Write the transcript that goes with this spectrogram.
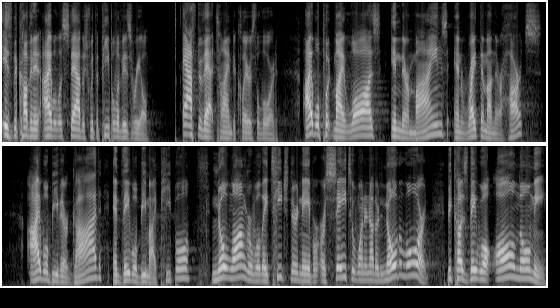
is the covenant I will establish with the people of Israel. After that time, declares the Lord, I will put my laws in their minds and write them on their hearts. I will be their God, and they will be my people. No longer will they teach their neighbor or say to one another, Know the Lord, because they will all know me,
